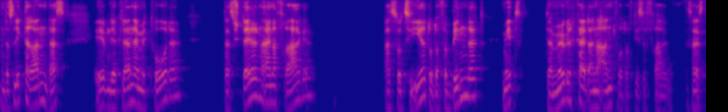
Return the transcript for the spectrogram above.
Und das liegt daran, dass eben die erklärende Methode das Stellen einer Frage assoziiert oder verbindet mit der Möglichkeit einer Antwort auf diese Frage. Das heißt,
